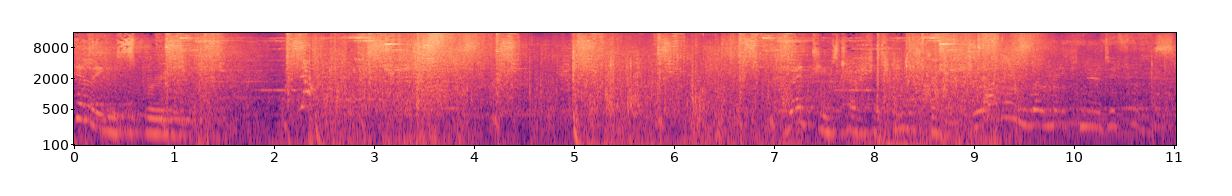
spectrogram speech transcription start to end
Killing spree. Red Team's turret has been destroyed. Running will make no difference.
